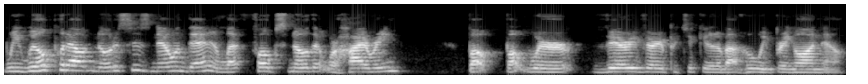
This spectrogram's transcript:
we will put out notices now and then and let folks know that we're hiring, but but we're very very particular about who we bring on now.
